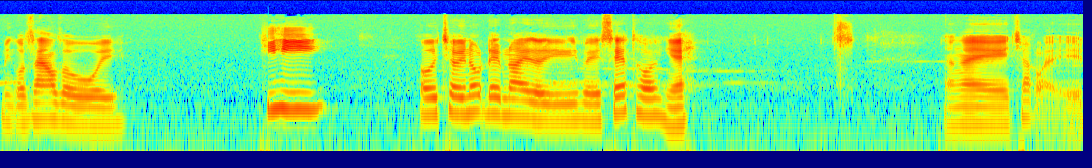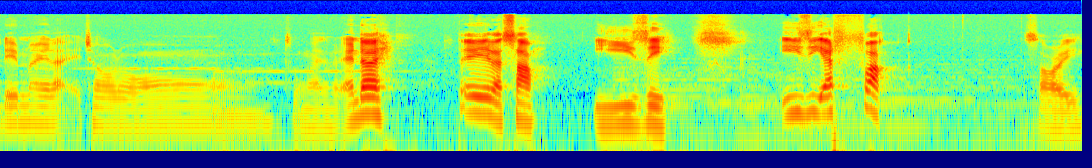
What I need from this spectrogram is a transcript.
Mình có dao rồi. Hi hi. Thôi, chơi nốt đêm nay rồi về xếp thôi nhỉ. Ngày chắc lại đêm nay lại cho nó trong ngày rồi. End đây thế là xong. Easy. Easy as fuck. Sorry.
